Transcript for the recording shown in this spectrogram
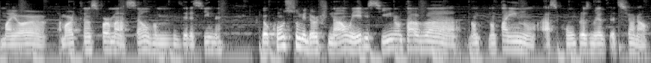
maior, a maior transformação, vamos dizer assim, né? o consumidor final, ele sim não estava, não, não tá indo às compras no modelo tradicional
